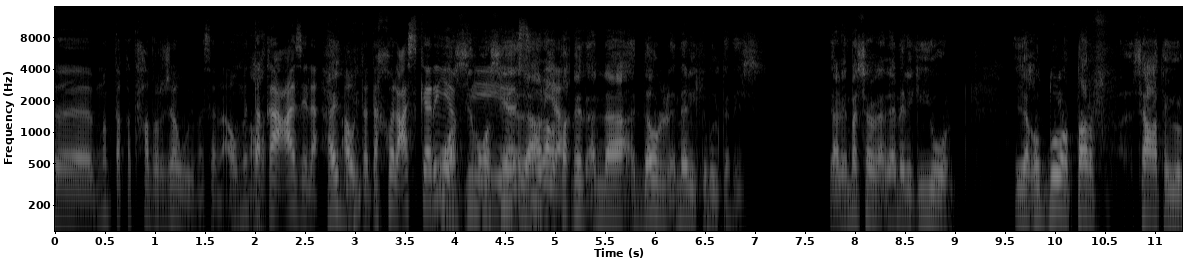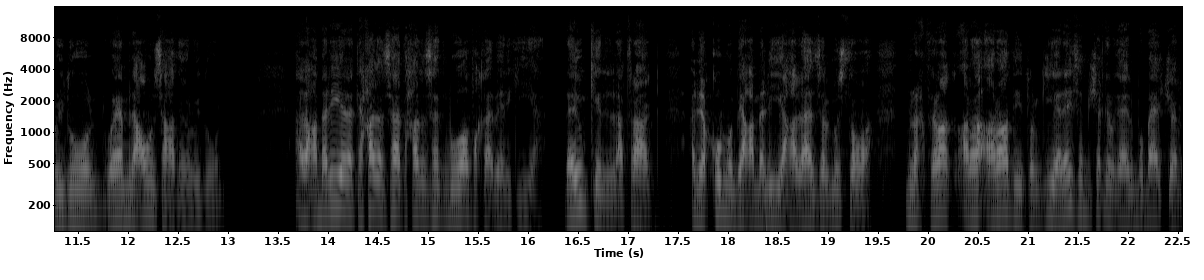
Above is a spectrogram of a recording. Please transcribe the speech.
آه، منطقة حظر جوي مثلا أو منطقة آه. عازله أو تدخل عسكري في سوريا. أنا أعتقد أن الدور الأمريكي ملتبس. يعني مثلا الأمريكيون يغضون الطرف ساعة يريدون ويمنعون ساعة يريدون. العملية التي حدثت حدثت بموافقة أمريكية. لا يمكن للأتراك أن يقوموا بعملية على هذا المستوى من اختراق أراضي تركيا ليس بشكل غير مباشر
